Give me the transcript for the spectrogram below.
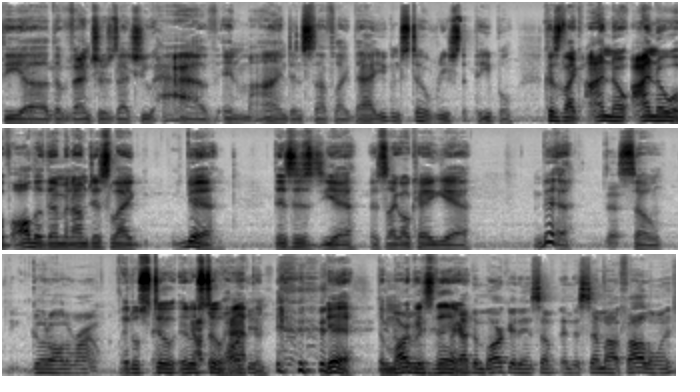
the uh the ventures that you have in mind and stuff like that. You can still reach the people because like I know I know of all of them, and I'm just like, yeah, this is yeah. It's like okay, yeah, yeah. Yeah. So Good all around. it'll still it'll Got still happen. yeah, the You know what I market's mean? I there. got the market and some and the semi following.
